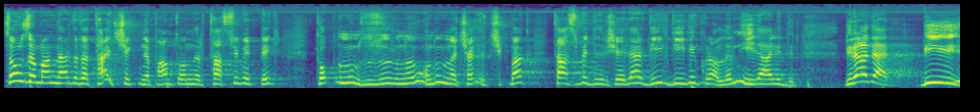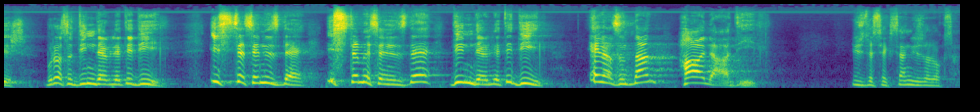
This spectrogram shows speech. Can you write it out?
Son zamanlarda da tight şeklinde pantolonları tasvip etmek, toplumun huzurunu onunla çıkmak tasvip edilir şeyler değil, dinin kurallarının ihlalidir. Birader, bir, burası din devleti değil. İsteseniz de, istemeseniz de din devleti değil. En azından hala değil. Yüzde seksen, yüzde doksan.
